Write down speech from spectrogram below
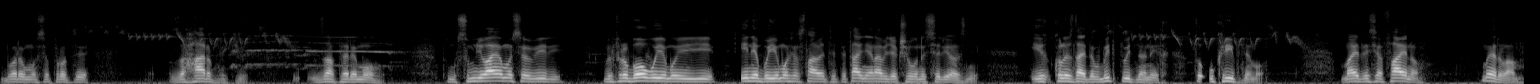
боремося проти загарбників за перемогу. Тому сумніваємося у вірі, випробовуємо її і не боїмося ставити питання, навіть якщо вони серйозні. І коли знайдемо відповідь на них, то укріпнемо. Майтеся файно, мир вам!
